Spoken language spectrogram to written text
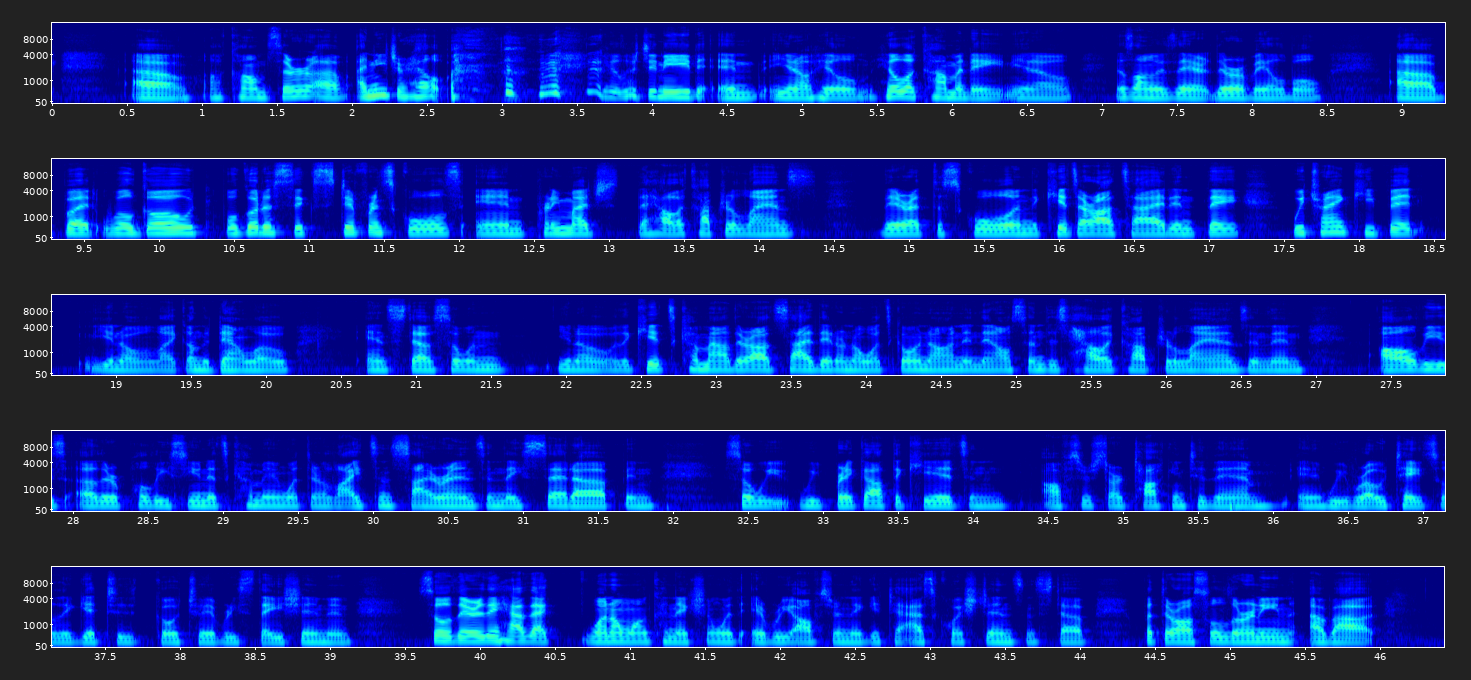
Uh, I'll call him, sir. Uh, I need your help. Here's what you need, and you know he'll he'll accommodate. You know, as long as they're they're available. Uh, but we'll go we'll go to six different schools, and pretty much the helicopter lands there at the school, and the kids are outside, and they we try and keep it, you know, like on the down low and stuff. So when you know the kids come out, they're outside, they don't know what's going on, and then all of a sudden this helicopter lands, and then all these other police units come in with their lights and sirens, and they set up and so we, we break out the kids and officers start talking to them and we rotate so they get to go to every station and so there they have that one-on-one connection with every officer and they get to ask questions and stuff but they're also learning about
